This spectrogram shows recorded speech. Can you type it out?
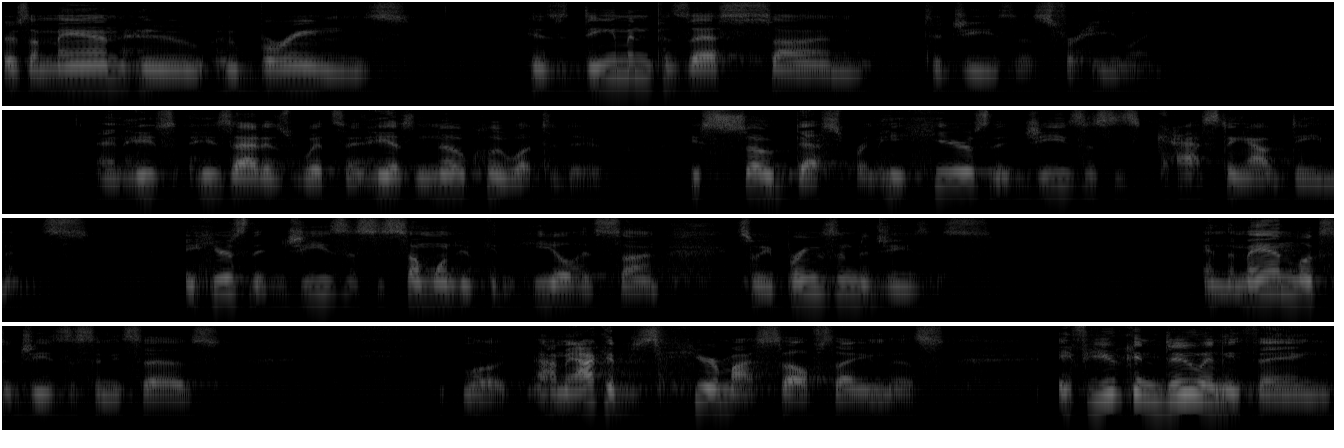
there's a man who, who brings his demon possessed son to Jesus for healing. And he's, he's at his wits' end. He has no clue what to do. He's so desperate. He hears that Jesus is casting out demons. He hears that Jesus is someone who can heal his son. So he brings him to Jesus. And the man looks at Jesus and he says, Look, I mean, I could just hear myself saying this. If you can do anything,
